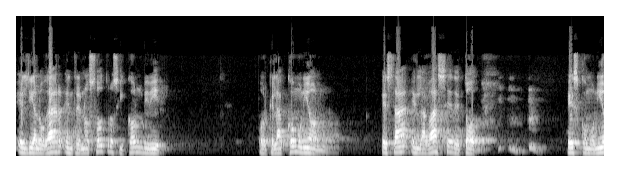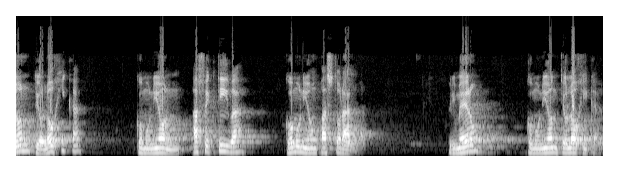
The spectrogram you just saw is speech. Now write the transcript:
el dialogar entre nosotros y convivir, porque la comunión está en la base de todo. Es comunión teológica, comunión afectiva, comunión pastoral. Primero, comunión teológica,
